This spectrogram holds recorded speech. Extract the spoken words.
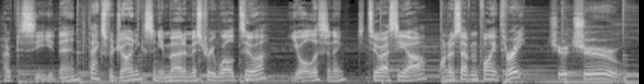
Hope to see you then. Thanks for joining us on your Murder Mystery World Tour. You're listening to 2SER 107.3. Choo choo.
